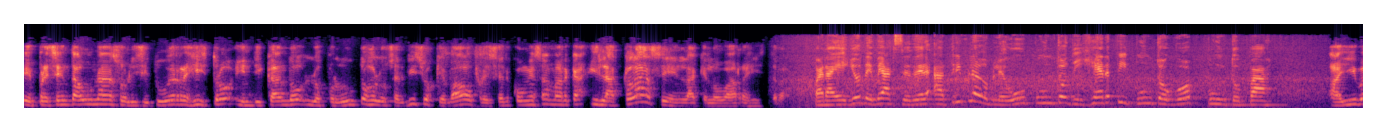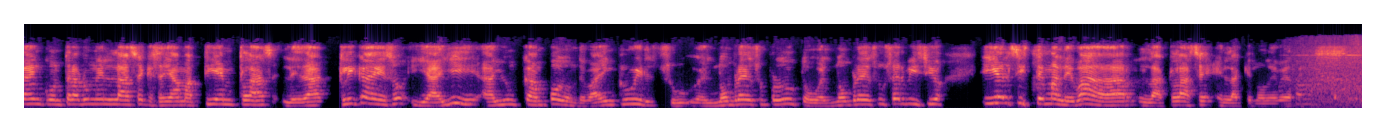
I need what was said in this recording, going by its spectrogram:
Eh, presenta una solicitud de registro indicando los productos o los servicios que va a ofrecer con esa marca y la clase en la que lo va a registrar. Para ello debe acceder a www.digerpi.gov.pa. Allí va a encontrar un enlace que se llama TM Class, le da clic a eso y allí hay un campo donde va a incluir el nombre de su producto o el nombre de su servicio y el sistema le va a dar la clase en la que lo debe registrar.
